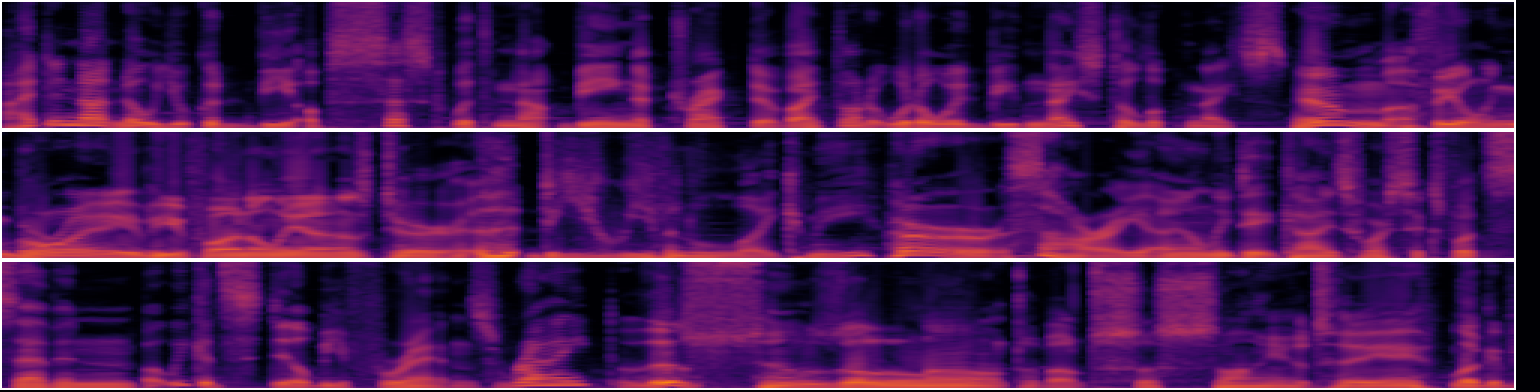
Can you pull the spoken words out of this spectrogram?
I did not know you could be obsessed with not being attractive. I thought it would always be nice to look nice. Him, feeling brave, he finally asked her, "Uh, Do you even like me? Her, sorry, I only date guys who are six foot seven, but we could still be friends, right? This says a lot about society. Look, if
